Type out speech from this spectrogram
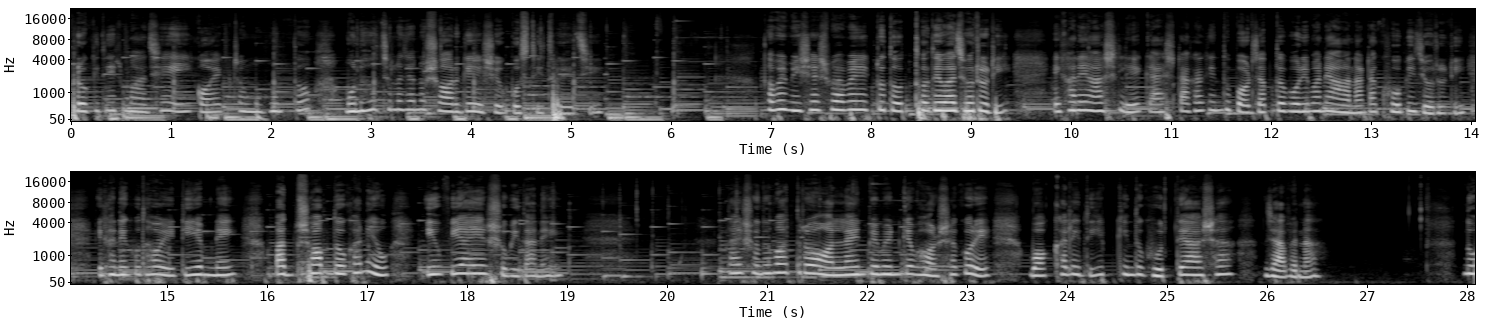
প্রকৃতির মাঝে এই কয়েকটা মুহূর্ত মনে হচ্ছিল যেন স্বর্গে এসে উপস্থিত হয়েছি। তবে বিশেষভাবে একটু তথ্য দেওয়া জরুরি। এখানে আসলে ক্যাশ টাকা কিন্তু পর্যাপ্ত পরিমাণে আনাটা খুবই জরুরি। এখানে কোথাও এটিএম নেই বা সব দোকানেও ইউপিআইয়ের সুবিধা নেই। তাই শুধুমাত্র অনলাইন পেমেন্টকে ভরসা করে বকখালি দ্বীপ কিন্তু ঘুরতে আসা যাবে না। দু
